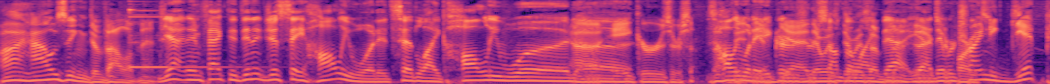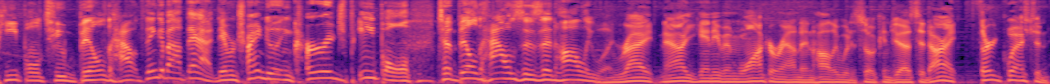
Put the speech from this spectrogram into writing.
a housing development. Yeah, and in fact, it didn't just say Hollywood. It said like Hollywood Uh, uh, acres or something. Hollywood Yeah, Acres yeah, or was- something like a- that. Yeah, they were parts. trying to get people to build house. Think about that. They were trying to encourage people to build houses in Hollywood. Right. Now you can't even walk around in Hollywood. It's so congested. All right. Third question.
